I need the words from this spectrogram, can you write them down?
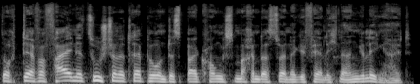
Doch der verfallene Zustand der Treppe und des Balkons machen das zu einer gefährlichen Angelegenheit.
